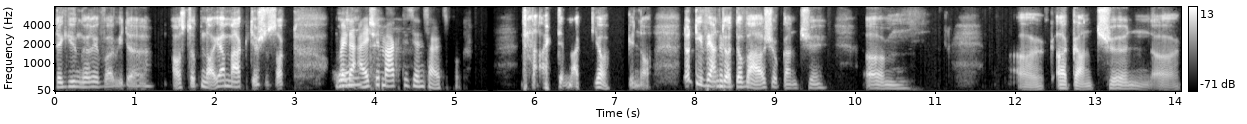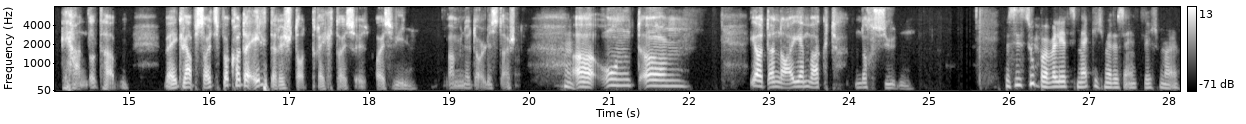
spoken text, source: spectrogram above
der Jüngere war wieder Ausdruck neuer Markt, ja schon sagt. Weil der alte Markt ist ja in Salzburg. Der alte Markt, ja, genau. Ja, die werden dort aber auch schon ganz schön, ähm, äh, äh, ganz schön äh, gehandelt haben. Weil ich glaube, Salzburg hat ein älteres Stadtrecht als, als Wien, wenn mich nicht alles täuscht. Hm. Äh, und ähm, ja, der neue Markt nach Süden. Das ist super, weil jetzt merke ich mir das endlich mal.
